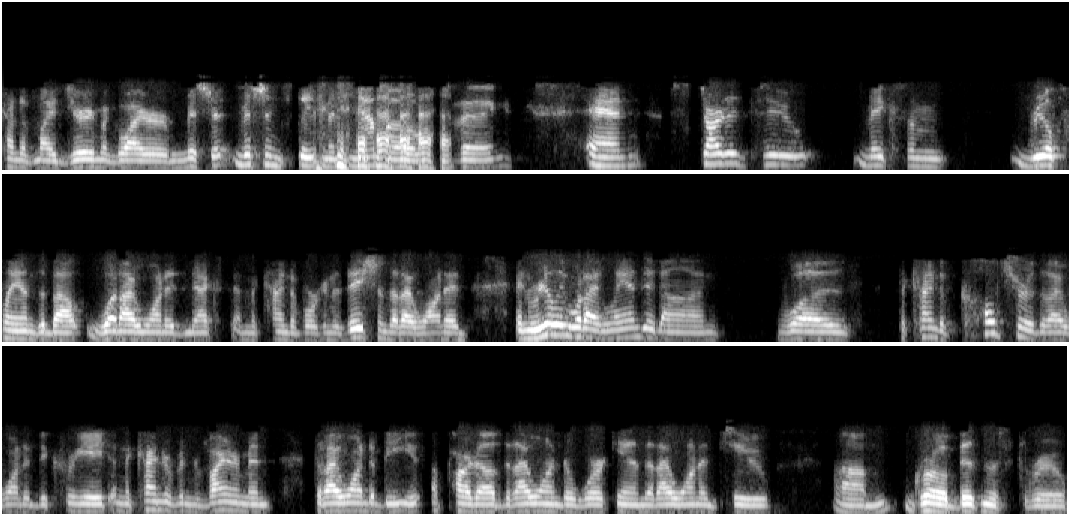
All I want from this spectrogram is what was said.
kind of my Jerry Maguire mission mission statement memo thing, and started to make some real plans about what I wanted next and the kind of organization that I wanted. And really, what I landed on was the kind of culture that I wanted to create and the kind of environment that I wanted to be a part of, that I wanted to work in, that I wanted to um, grow a business through.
